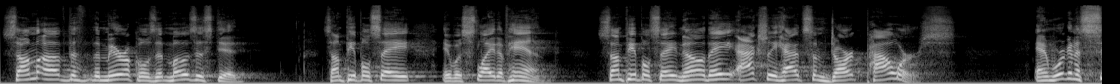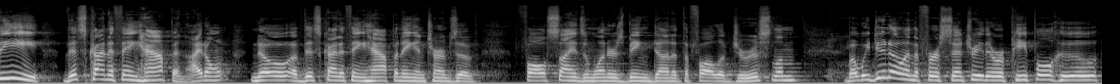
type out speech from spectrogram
some of the, the miracles that Moses did. Some people say it was sleight of hand. Some people say, no, they actually had some dark powers. And we're going to see this kind of thing happen. I don't know of this kind of thing happening in terms of false signs and wonders being done at the fall of Jerusalem. But we do know in the first century there were people who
